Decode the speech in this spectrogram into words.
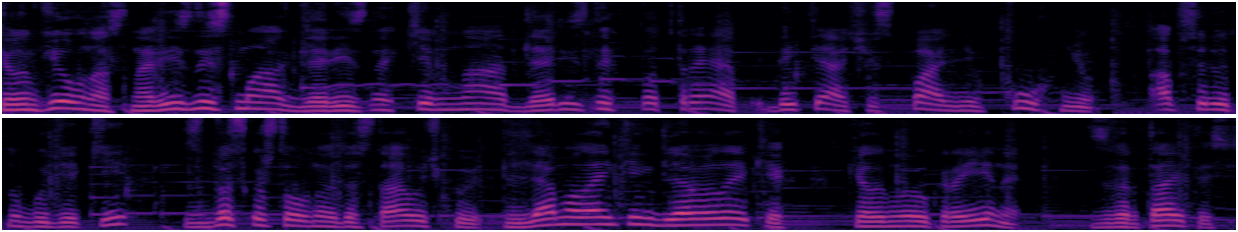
Килимки у нас на різний смак, для різних кімнат, для різних потреб, дитячі, спальні, кухню, абсолютно будь-які з безкоштовною доставочкою для маленьких, для великих. Килими України. Звертайтесь.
